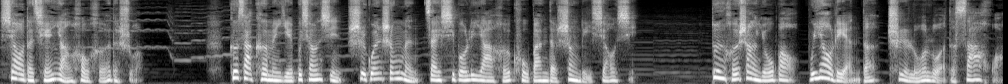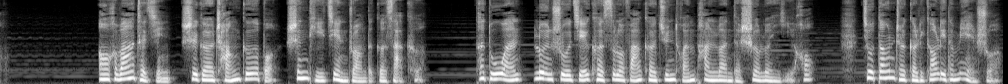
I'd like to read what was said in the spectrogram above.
笑得前仰后合地说。哥萨克们也不相信士官生们在西伯利亚和库班的胜利消息，《顿河上游报》不要脸的、赤裸裸的撒谎。奥赫瓦特金是个长胳膊、身体健壮的哥萨克，他读完论述捷克斯洛伐克军团叛乱的社论以后，就当着格里高利的面说：“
